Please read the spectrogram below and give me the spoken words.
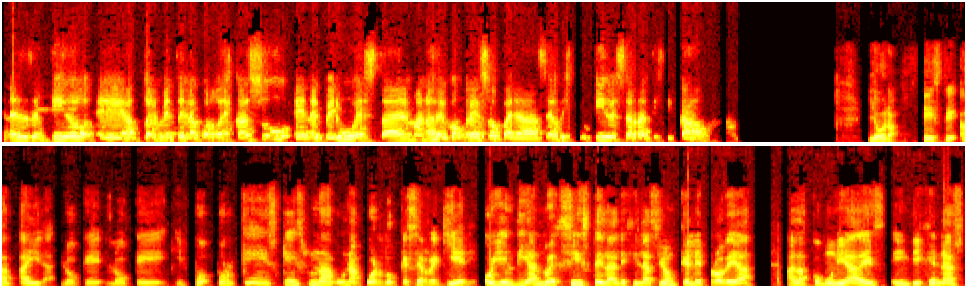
En ese sentido, eh, actualmente el acuerdo de Escazú en el Perú está en manos del Congreso para ser discutido y ser ratificado. Y ahora, este, Aida, lo que, lo que, por, por, qué es que es una, un acuerdo que se requiere? Hoy en día no existe la legislación que le provea a las comunidades indígenas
